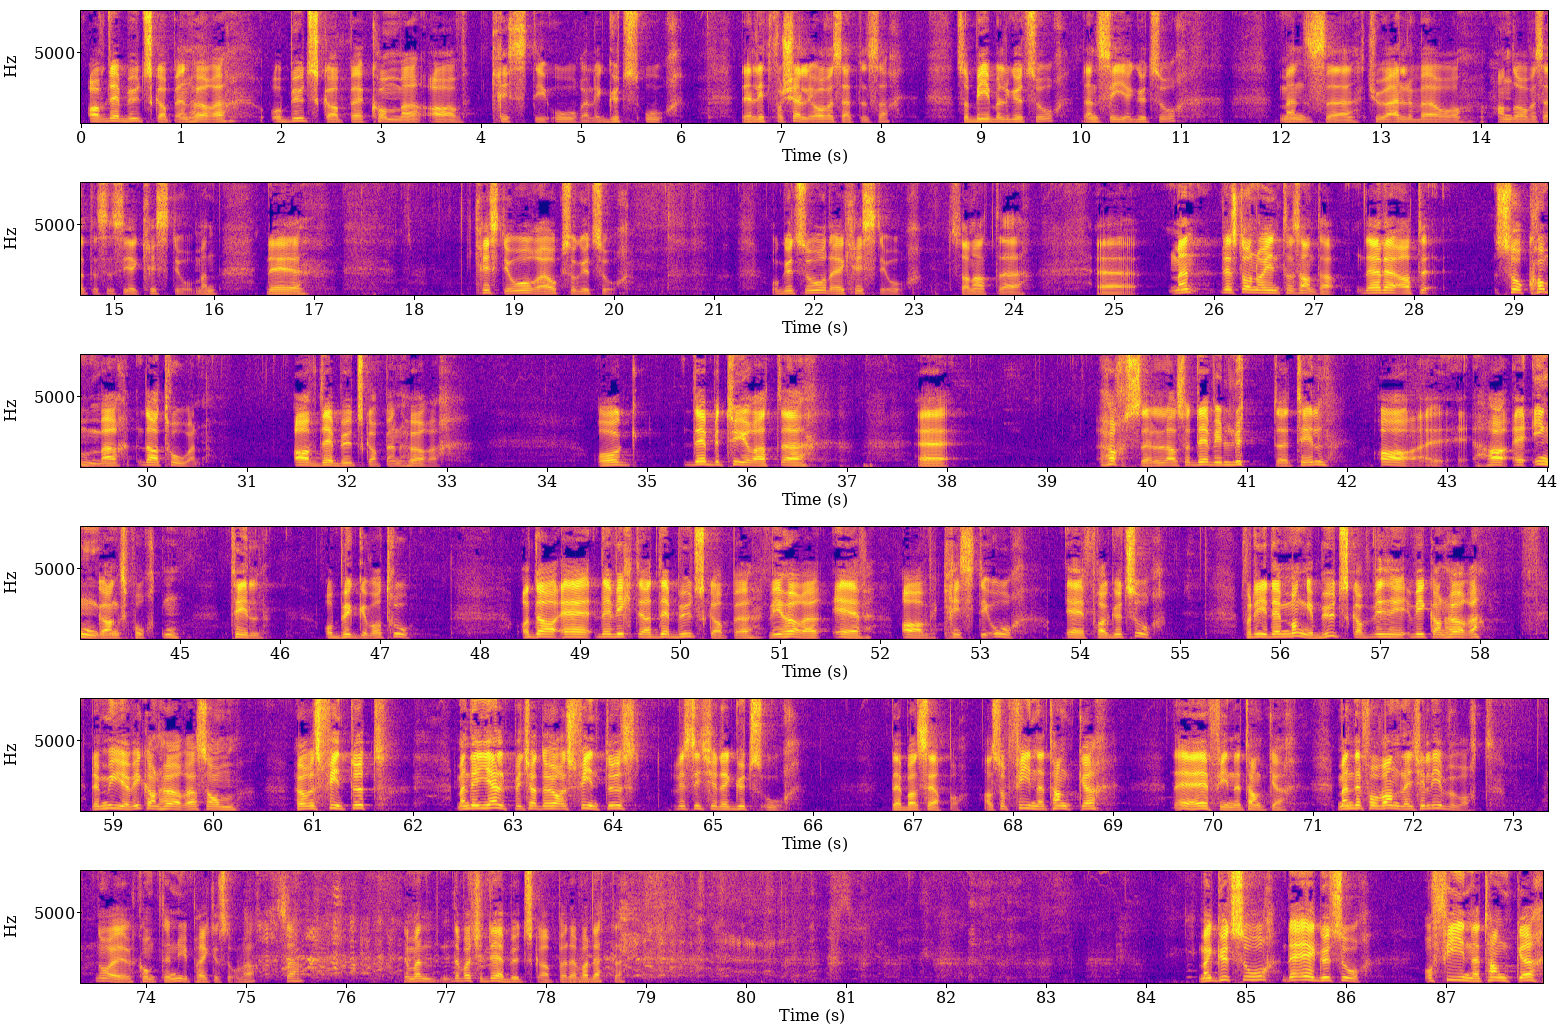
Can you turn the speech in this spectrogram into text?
av det budskapet en hører, og budskapet kommer av Kristi ord, eller Guds ord. Det er litt forskjellige oversettelser. Så Bibel Guds ord, den sier Guds ord. Mens eh, 2011 og andre oversettelser sier Kristi ord. Men det Kristi ord er også Guds ord. Og Guds ord det er Kristi ord. Sånn at eh, eh, Men det står noe interessant her. Det er det at så kommer da troen av det budskapet en hører. Og det betyr at eh, eh, hørsel, altså det vi lytter til, av, eh, er inngangsporten til å bygge vår tro. Og da er det viktig at det budskapet vi hører, er av Kristi ord, er fra Guds ord. Fordi det er mange budskap vi, vi kan høre. Det er mye vi kan høre som høres fint ut. Men det hjelper ikke at det høres fint ut hvis ikke det er Guds ord det er basert på. Altså fine tanker, det er fine tanker. Men det forvandler ikke livet vårt. Nå er jeg kommet til en ny prekestol her. Ja, men det var ikke det budskapet, det var dette. Men Guds ord, det er Guds ord. Og fine tanker,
